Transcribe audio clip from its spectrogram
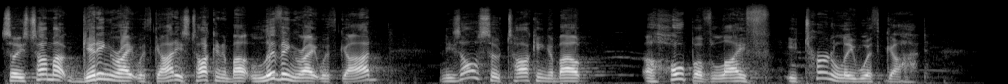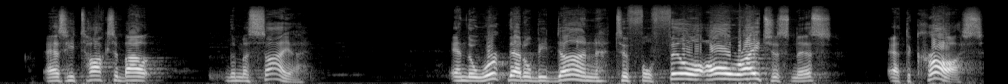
So he's talking about getting right with God, he's talking about living right with God, and he's also talking about a hope of life eternally with God. As he talks about the Messiah and the work that'll be done to fulfill all righteousness at the cross.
